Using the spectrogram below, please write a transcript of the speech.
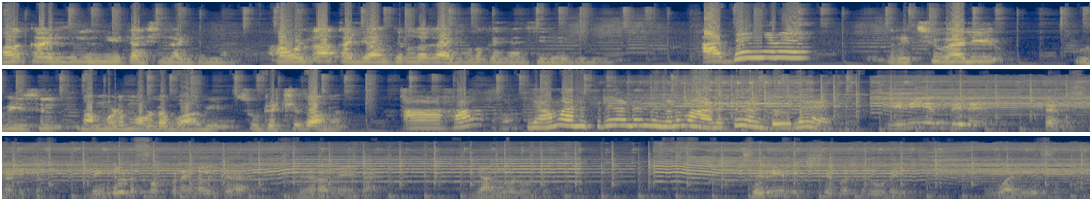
ആ കാര്യത്തിൽ നീ ടെൻഷൻ അടിക്കുന്നു അവളുടെ ആ കല്യാണത്തിനുള്ള കാര്യങ്ങളൊക്കെ ഞാൻ ശരിയാക്കിയിരുന്നു അതെങ്ങനെ? റിച്ച് വാലി ടൂറീസിൽ നമ്മുടെ മോളുടെ ഭാവി സുരക്ഷിതാണ്. ആഹാ ഞാൻ മനസ്സിൽ കണ്ടു നിങ്ങൾ മാനത്ത് കണ്ടു അല്ലേ ഇനി എന്തിനെ ടെൻഷൻ അടിക്കണം? നിങ്ങളുടെ സ്വപ്നങ്ങൾക്ക് നിറമേകാൻ ഞങ്ങളുണ്ട്. ചെറിയ നിക്ഷേപത്തിലൂടെ വലിയ സമ്പാദ്യം.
